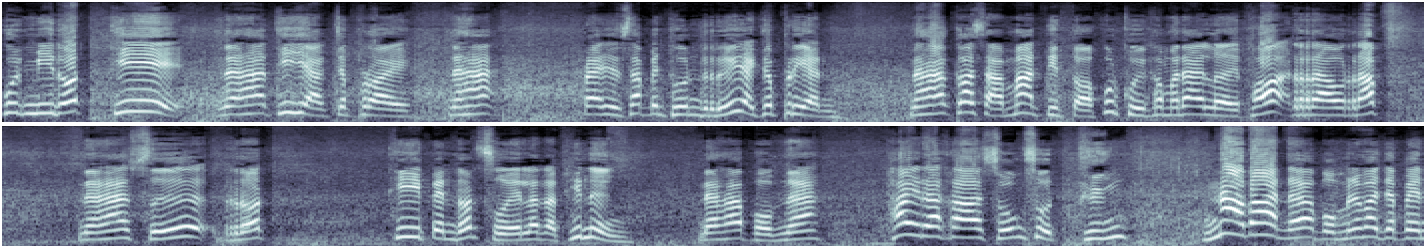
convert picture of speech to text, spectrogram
คุณมีรถที่นะฮะที่อยากจะปล่อยนะฮะแปลสินทรัพย์เป็นทุนหรืออยากจะเปลี่ยนนะฮะก็สามารถติดต่อพูดคุยเข้ามาได้เลย เพราะเรารับ นะฮะซื้อรถที่เป็นรถสวยระดับที่หนึ่งนะครับผมนะให้ราคาสูงสุดถึงหน้าบ้านนะครับผมไม่ว่าจะเป็น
